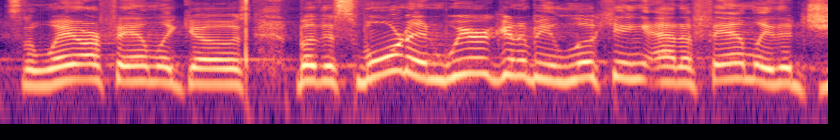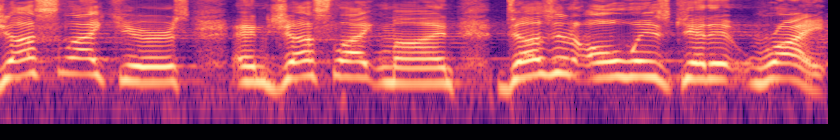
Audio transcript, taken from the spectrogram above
it's the way our family goes. But this morning, we're going to be looking at a family that, just like yours and just like mine, doesn't always get it right.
